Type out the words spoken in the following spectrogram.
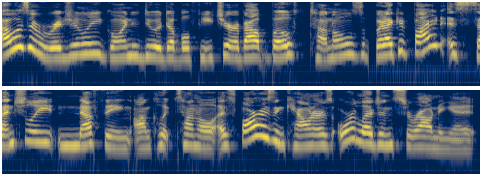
I was originally going to do a double feature about both tunnels, but I could find essentially nothing on Click Tunnel as far as encounters or legends surrounding it.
